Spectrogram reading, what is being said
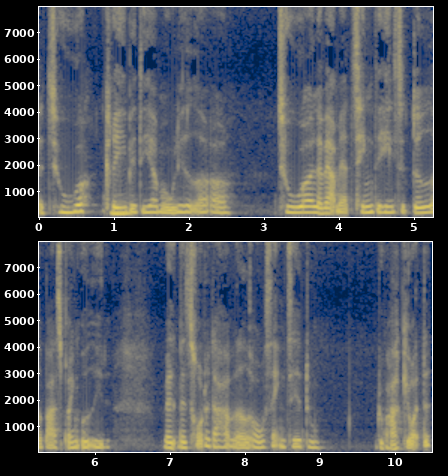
at ture gribe mm. de her muligheder, og ture lade være med at tænke det hele til døde, og bare springe ud i det. Hvad, hvad tror du, der har været årsagen til, at du, du bare har gjort det?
